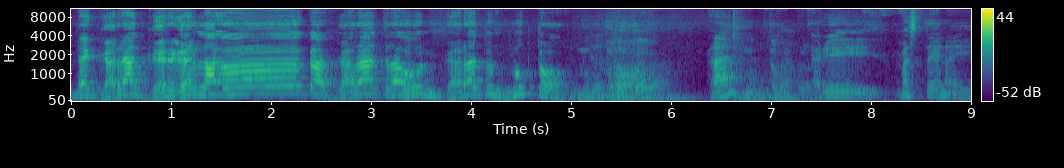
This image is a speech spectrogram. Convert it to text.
नाही घरात घर घर लाग. का घरात राहून घरातून मुक्त? हो. अरे मस्त आहे नाही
